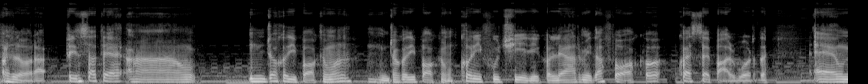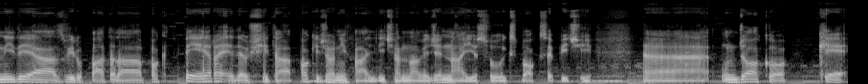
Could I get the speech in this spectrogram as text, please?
Allora, pensate a un gioco di Pokémon, un gioco di Pokémon con i fucili, con le armi da fuoco, questo è Palworld. È un'idea sviluppata da Pocket Pair ed è uscita pochi giorni fa, il 19 gennaio, su Xbox e PC. Uh, un gioco che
